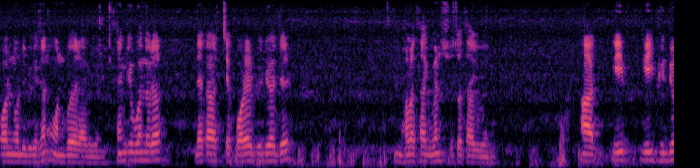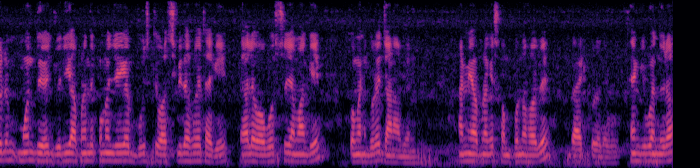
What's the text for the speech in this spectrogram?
অল নোটিফিকেশান অন করে রাখবেন। থ্যাংক ইউ বন্ধুরা, দেখা হচ্ছে পরের ভিডিওতে। ভালো থাকবেন, সুস্থ থাকবেন। আর এই এই ভিডিওর মধ্যে যদি আপনাদের কোনো জায়গায় বুঝতে অসুবিধা হয়ে থাকে, তাহলে অবশ্যই আমাকে কমেন্ট করে জানাবেন। আমি আপনাকে সম্পূর্ণভাবে গাইড করে দেবো। থ্যাংক ইউ বন্ধুরা।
